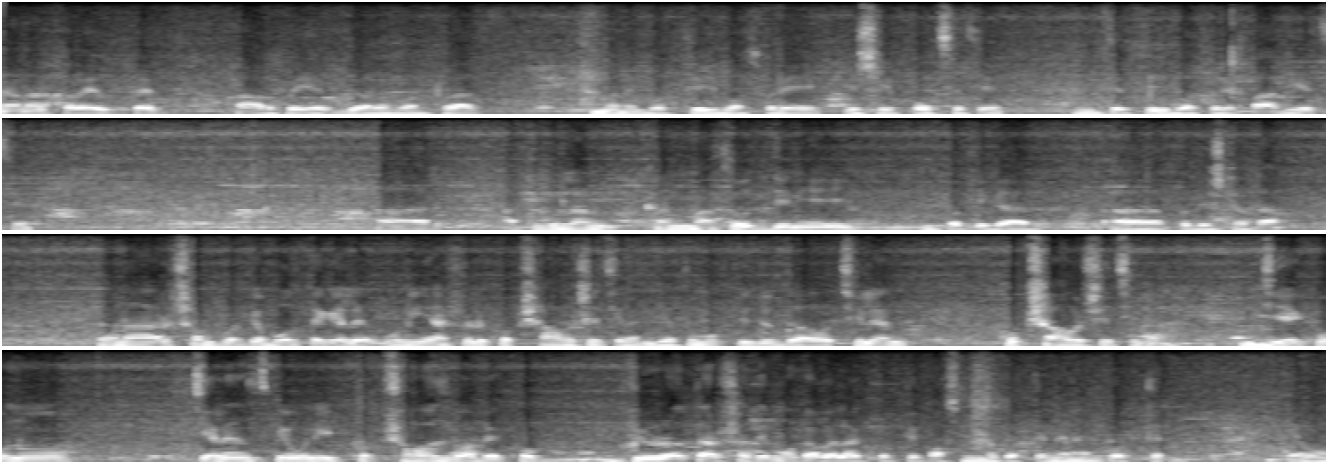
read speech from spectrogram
নানা করায় উত্তরায় পার হয়ে জনকণ্ঠ আজ মানে বত্রিশ বছরে এসে পৌঁছেছে তেত্রিশ বছরে পা দিয়েছে। আর আতিকুল্লাহ খান মাসুদ, যিনি এই পত্রিকার প্রতিষ্ঠাতা, ওনার সম্পর্কে বলতে গেলে উনি আসলে খুব সাহসী ছিলেন। যেহেতু মুক্তিযোদ্ধাও ছিলেন, খুব সাহসী ছিলেন। যে কোনো চ্যালেঞ্জকে উনি খুব সহজভাবে খুব দৃঢ়তার সাথে মোকাবেলা করতে পছন্দ করতেন এবং করতেন। এবং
